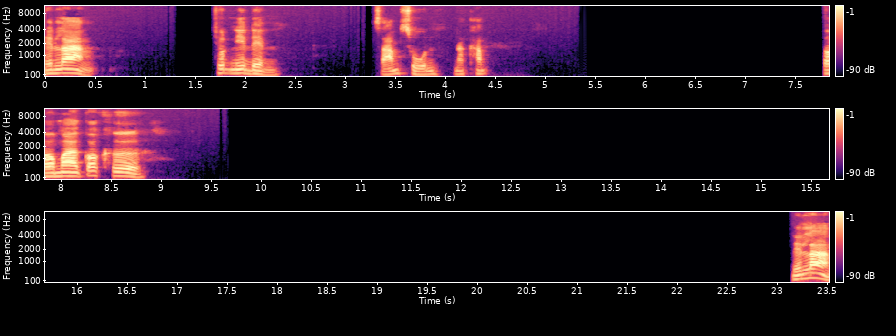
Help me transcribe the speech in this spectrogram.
เน้นล่าง ชุดนี้เด่น 30 นะครับ ต่อมาก็คือ เน้นล่าง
